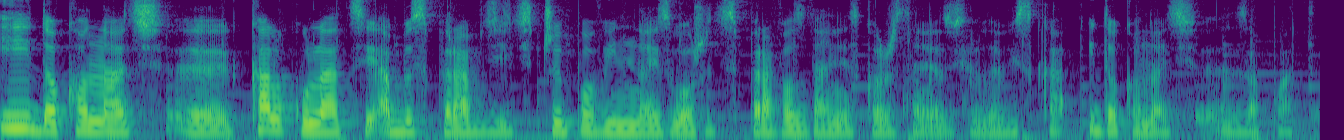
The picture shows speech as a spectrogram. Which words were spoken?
i dokonać e, kalkulacji, aby sprawdzić, czy powinnaś złożyć sprawozdanie z korzystania ze środowiska i dokonać e, zapłaty.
